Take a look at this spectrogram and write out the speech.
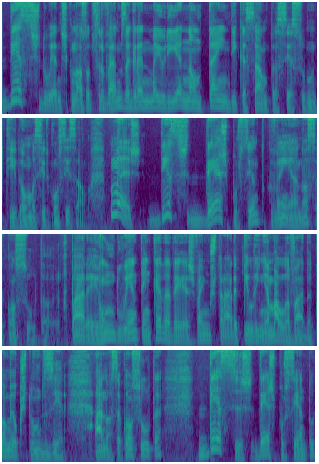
Desses doentes que nós observamos, a grande maioria não tem indicação para ser submetida a uma circuncisão. Mas desses 10% que vêm à nossa consulta, reparem, é um doente em cada 10 vem mostrar a pilinha mal lavada, como eu costumo dizer, à nossa consulta, desses 10%,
